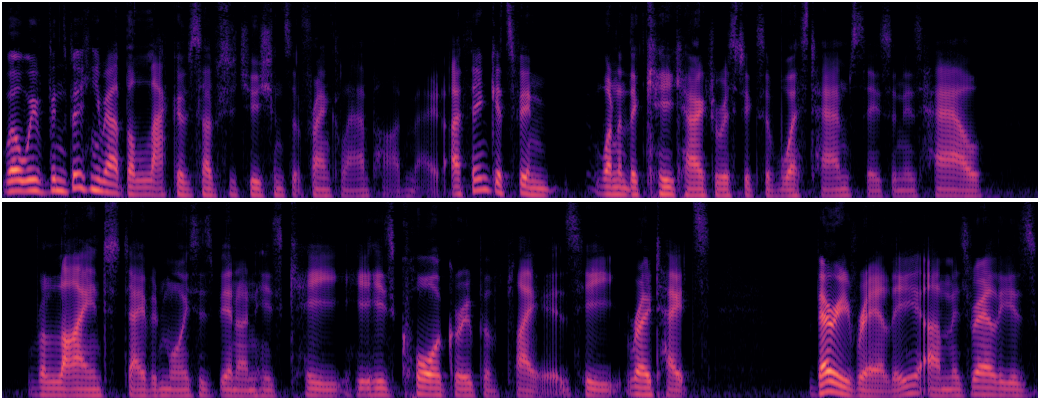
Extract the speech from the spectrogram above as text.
Well, we've been speaking about the lack of substitutions that Frank Lampard made. I think it's been one of the key characteristics of West Ham's season is how reliant David Moyes has been on his key, his core group of players. He rotates very rarely, um, as rarely as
